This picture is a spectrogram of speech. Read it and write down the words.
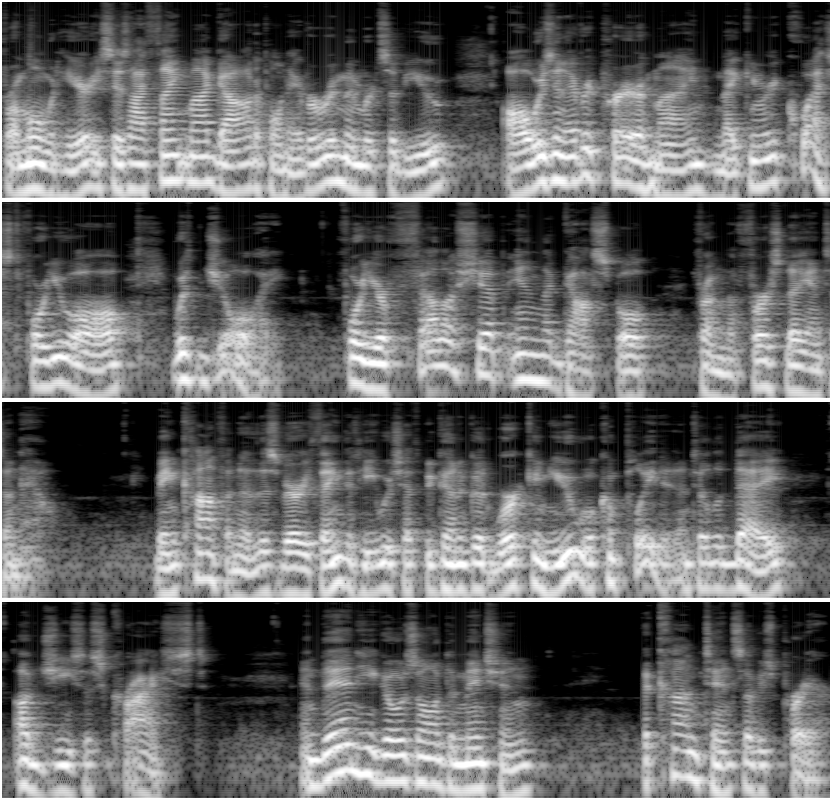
for a moment here. He says, I thank my God upon every remembrance of you always in every prayer of mine, making request for you all with joy for your fellowship in the gospel from the first day until now, being confident of this very thing that he which hath begun a good work in you will complete it until the day of Jesus Christ. And then he goes on to mention the contents of his prayer.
